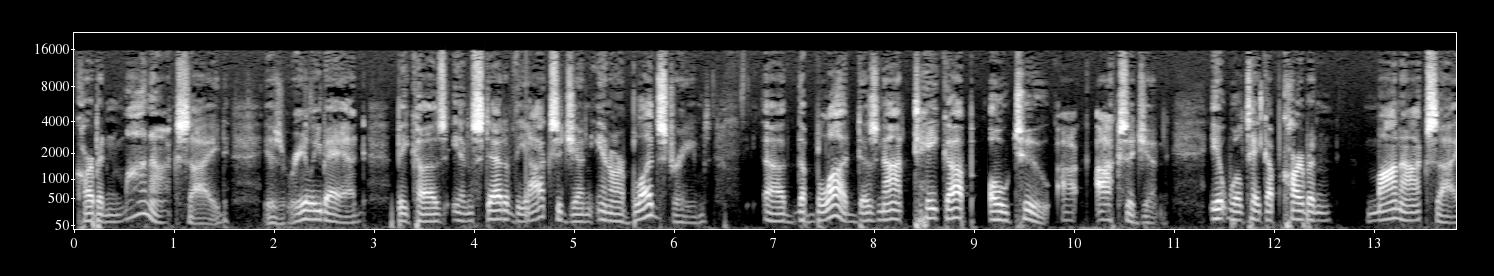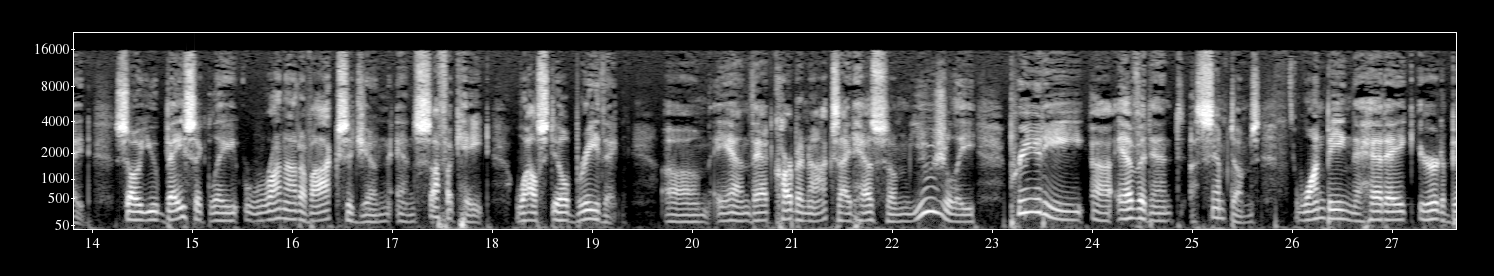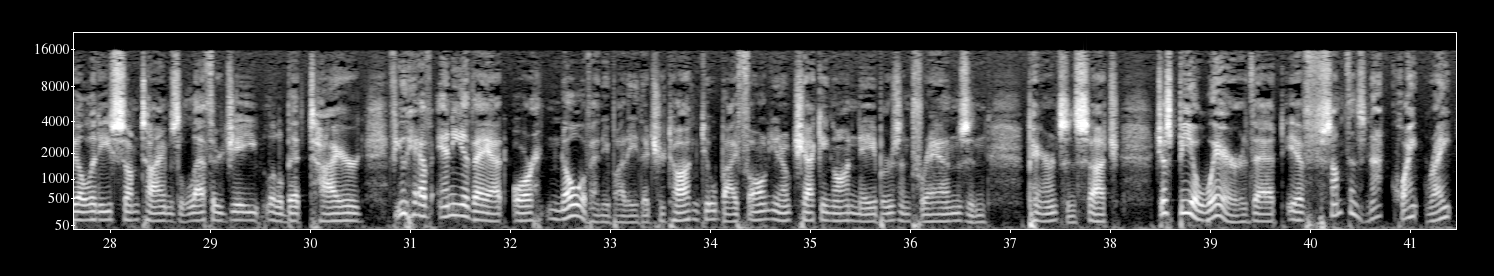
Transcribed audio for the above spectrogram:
carbon monoxide is really bad because instead of the oxygen in our bloodstreams uh, the blood does not take up O2 o- oxygen it will take up carbon monoxide. So you basically run out of oxygen and suffocate while still breathing. Um, and that carbon monoxide has some usually pretty uh, evident uh, symptoms. One being the headache, irritability, sometimes lethargy, a little bit tired. If you have any of that or know of anybody that you're talking to by phone, you know, checking on neighbors and friends and parents and such, just be aware that if something's not quite right,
